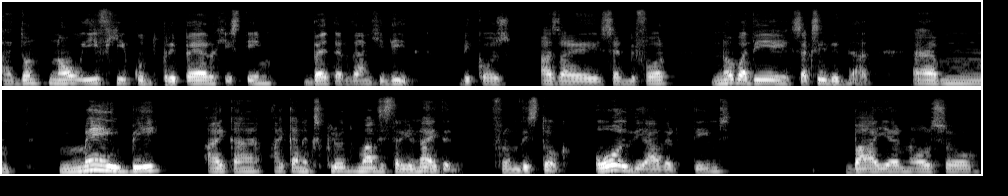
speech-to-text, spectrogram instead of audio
I do not know if he could prepare his team better than he did, because as I said before, nobody succeeded that. Um, maybe I can I can exclude Manchester United from this talk all the other teams, Bayern also,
